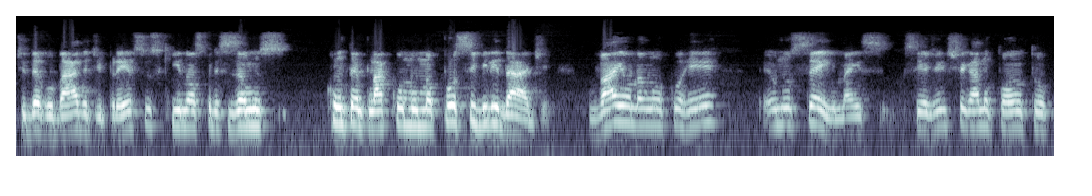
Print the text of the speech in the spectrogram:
de derrubada de preços que nós precisamos contemplar como uma possibilidade. Vai ou não ocorrer, eu não sei, mas se a gente chegar no ponto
